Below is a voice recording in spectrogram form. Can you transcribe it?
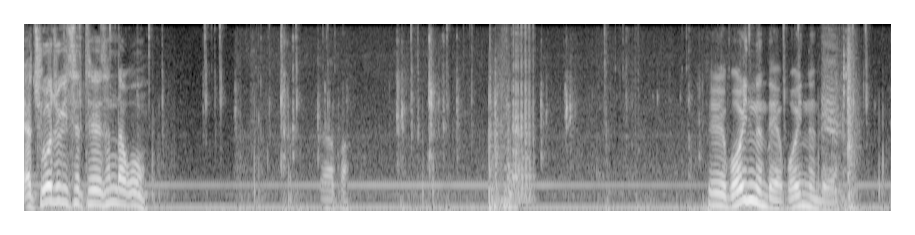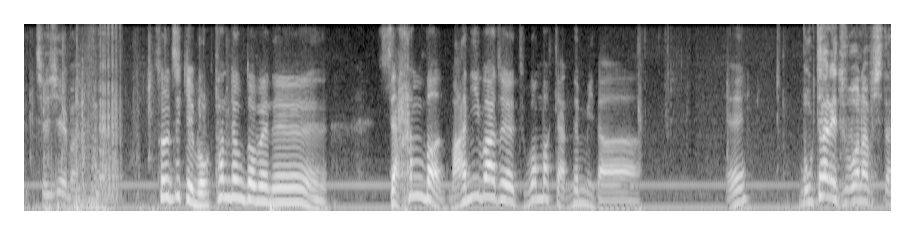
야 죽어주기 세트 산다고. 봐봐. 그 뭐 있는데요? 뭐 있는데요? 제시해봐. 솔직히 목탄 정도면은 진짜 한 번 많이 봐줘야 두 번밖에 안 됩니다. 예? 목탄에 두 번 합시다.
